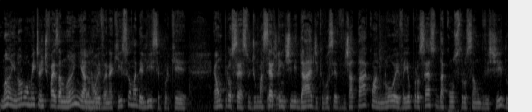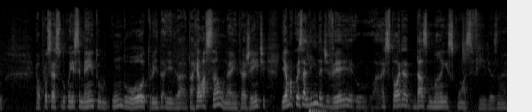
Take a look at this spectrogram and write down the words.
mãe. Normalmente a gente faz a mãe e a uhum. noiva, né? Que isso é uma delícia, porque é um processo de uma certa Entendi. intimidade que você já está com a noiva e o processo da construção do vestido é o processo do conhecimento um do outro e da, e da, da relação né, entre a gente. E é uma coisa linda de ver a história das mães com as filhas. Né?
